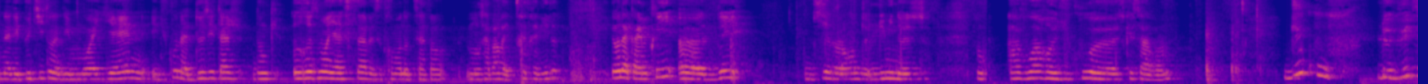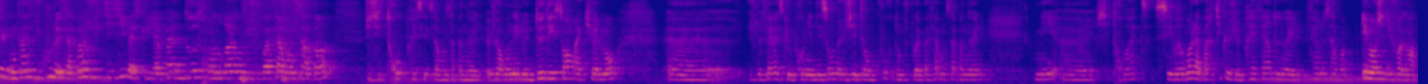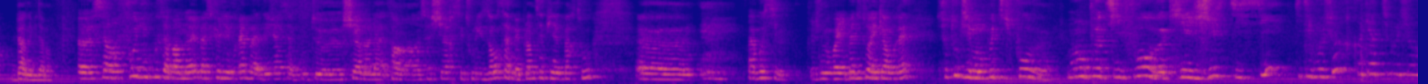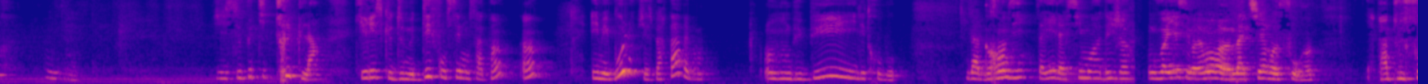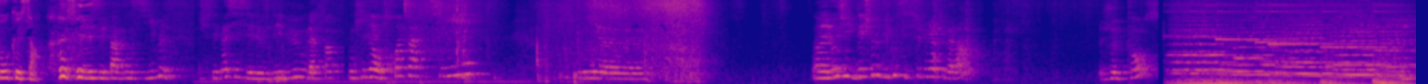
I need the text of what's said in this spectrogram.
on a des petites, on a des moyennes. Et du coup, on a deux étages. Donc, heureusement, il y a ça parce que autrement, notre sapin, mon sapin va être très très vide. Et on a quand même pris euh, des guirlande lumineuse. Donc à voir euh, du coup euh, ce que ça rend. Du coup, le but c'est qu'on fasse du coup le sapin juste ici parce qu'il n'y a pas d'autre endroit où je vois faire mon sapin. Je suis trop pressée de faire mon sapin de Noël. Genre on est le 2 décembre actuellement. Euh, je le fais parce que le 1er décembre j'étais en cours donc je pouvais pas faire mon sapin Noël mais euh, j'ai trop hâte. C'est vraiment la partie que je préfère de Noël, faire le sapin et manger du foie gras, bien évidemment. Euh, c'est un faux du coup sapin de Noël parce que les vrais, bah, déjà ça coûte euh, cher, enfin ça cher c'est tous les ans, ça met plein de sapinettes partout. pas possible, je me voyais pas du tout avec un vrai. Surtout que j'ai mon petit fauve, mon petit fauve qui est juste ici. Tu dis bonjour, regarde, dis bonjour. J'ai ce petit truc là qui risque de me défoncer mon sapin, hein et mes boules, j'espère pas, mais bon. Oh, mon bubu, il est trop beau. Il a grandi, ça y est, il a 6 mois déjà. Donc vous voyez, c'est vraiment euh, matière euh, faux. Hein. Il n'y a pas plus faux que ça. c'est pas possible. Je sais pas si c'est le début ou la fin. Donc il est en trois parties. Euh, dans la logique des choses, du coup, c'est celui-là qui va là. Je pense.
